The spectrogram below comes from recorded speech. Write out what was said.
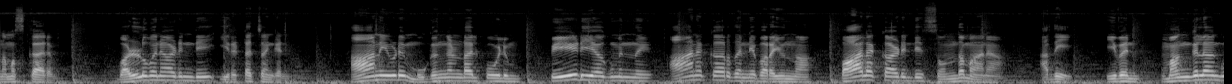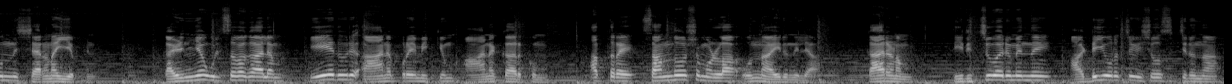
നമസ്കാരം. വള്ളുവനാടിന്റെ ഇരട്ടച്ചങ്കൻ. ആനയുടെ മുഖം കണ്ടാൽ പോലും പേടിയാകുമെന്ന് ആനക്കാർ തന്നെ പറയുന്ന പാലക്കാടിന്റെ സ്വന്തം ആന. അതെ ഇവൻ മംഗലാംകുന്ന് ശരണയ്യപ്പൻ. കഴിഞ്ഞ ഉത്സവകാലം ഏതൊരു ആനപ്രേമിക്കും ആനക്കാർക്കും അത്ര സന്തോഷമുള്ള ഒന്നായിരുന്നില്ല. കാരണം തിരിച്ചു വരുമെന്ന് അടിയുറച്ച് വിശ്വസിച്ചിരുന്ന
